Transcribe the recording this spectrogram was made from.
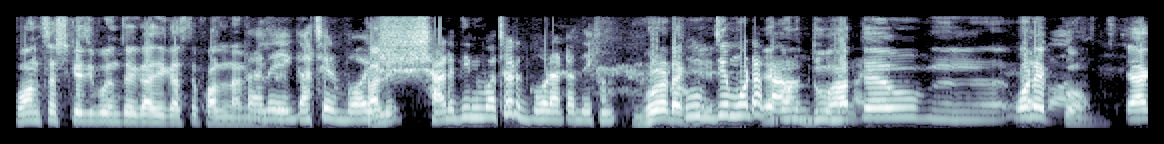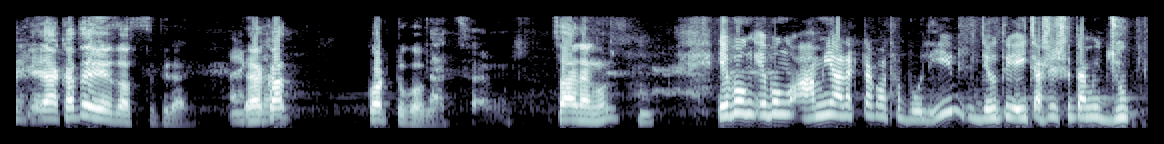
পঞ্চাশ কেজি পর্যন্ত এই গাছ এই গাছে ফল নামে তাহলে এই গাছের বয়স সাড়ে তিন বছর গোড়াটা দেখুন। গোড়াটা খুব যে মোটা এখন দু হাতেও অনেক কম। এক এক হাতে হয়ে যাচ্ছে প্রায়। এক হাত আচ্ছা। চার আঙুল এবং এবং আমি আর একটা কথা বলি যেহেতু এই চাষের সাথে আমি যুক্ত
